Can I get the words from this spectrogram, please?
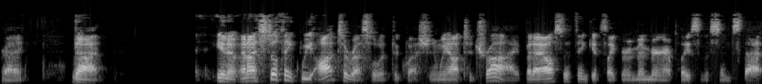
right? That, you know, and I still think we ought to wrestle with the question, we ought to try, but I also think it's like remembering our place in the sense that,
